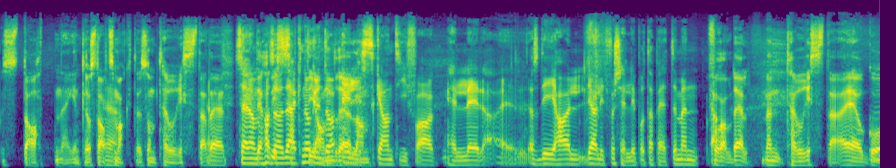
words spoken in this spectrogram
staten egentlig, og statsmakter som terrorister. Det, Selv om det har vi altså, det er ikke noe grunn til å elske Antifa heller. Altså, de, har, de har litt forskjellig på tapetet, men ja. For all del, men terrorister er å gå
